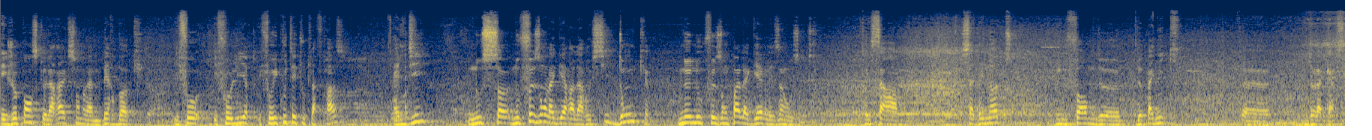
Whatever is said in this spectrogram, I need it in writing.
Et je pense que la réaction de Mme Baerbock, il faut, il faut lire, il faut écouter toute la phrase. Elle dit nous, nous faisons la guerre à la Russie, donc ne nous faisons pas la guerre les uns aux autres. Et ça, ça dénote une forme de, panique de la caste.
